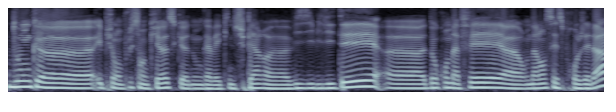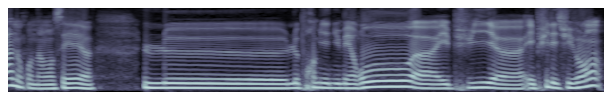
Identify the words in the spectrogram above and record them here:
Donc, euh, et puis en plus en kiosque, donc avec une super euh, visibilité. Donc on a fait, on a lancé ce projet-là. Donc on a lancé le, le premier numéro et puis et puis les suivants.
